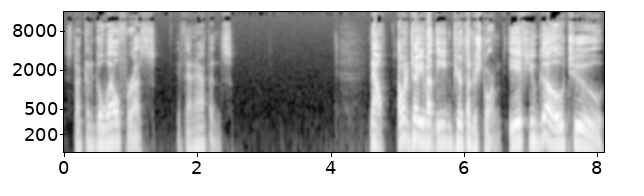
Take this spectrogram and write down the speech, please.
It's not going to go well for us if that happens. Now, I want to tell you about the Eden Pure Thunderstorm. If you go to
